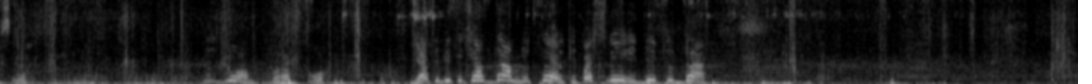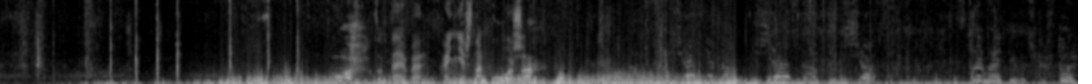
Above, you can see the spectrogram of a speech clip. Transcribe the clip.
воровство. Идем, воровство. Я тебе сейчас дам люцерки. Пошли, иди сюда. О, то в тебе, звісно, кожа. Сейчас я дам, сейчас дам, сейчас. Стой, моя девочка, стой.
